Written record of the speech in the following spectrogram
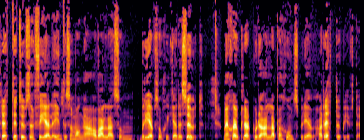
30 000 fel är inte så många av alla som brev som skickades ut. Men självklart borde alla pensionsbrev ha rätt uppgifter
